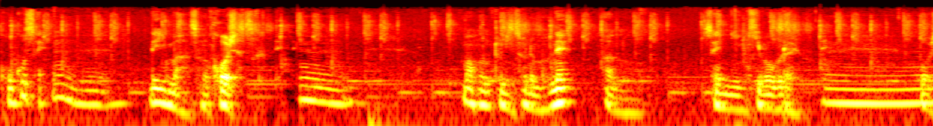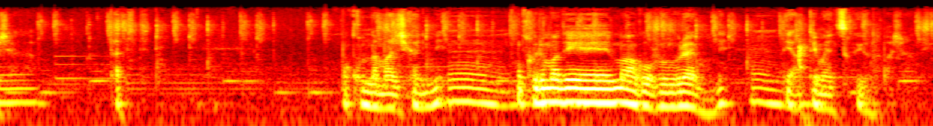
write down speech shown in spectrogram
高校生。うんで今、その校舎作ってて。まあ本当にそれもね、あの、1000人規模ぐらいのね、うん。校舎が建ててて、まあ、こんな間近にね、うん。車でまあ5分ぐらいもね、うん。であっという間に着くような場所なんだけど、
